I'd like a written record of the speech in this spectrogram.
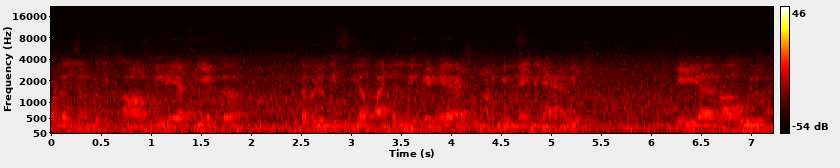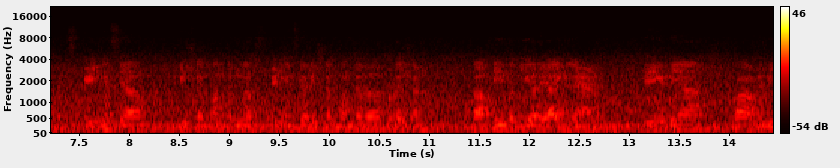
ਪ੍ਰਦਰਸ਼ਨ ਕੁਝ ਖਾਸ ਨਹੀਂ ਰਿਹਾ ਸੀ। ਇੱਕ WBC ਦਾ ਫਾਈਨਲ ਵੀ ਖੇਡਿਆ ਹੈ ਸੁਮਨ ਗਿੱਲ ਨੇ ਇੰਗਲੈਂਡ ਵਿੱਚ। ਤੇ ਆ ਰਾਹੁਲ ਐਕਸਪੀਰੀਅੰਸ ਆ ਰਿਸ਼ਭ ਪੰਤ ਨੂੰ ਐਕਸਪੀਰੀਅੰਸ ਆ ਰਿਸ਼ਭ ਪੰਤ ਦਾ ਪ੍ਰਦਰਸ਼ਨ ਕਾਫੀ ਵਧੀਆ ਰਿਹਾ ਇੰਗਲੈਂਡ। ਦੇਖਦੇ ਆ ਭਾਰਤ ਦੀ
